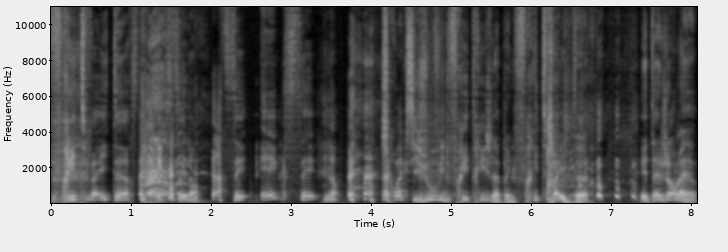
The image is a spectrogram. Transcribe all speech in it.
Street Fighter, c'est excellent. C'est excellent. Je crois que si j'ouvre une friterie, je l'appelle Street Fighter. Et t'as genre la,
